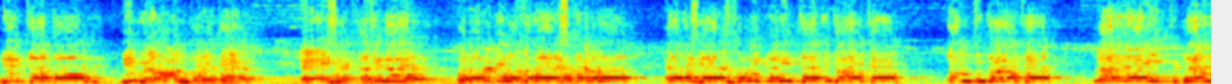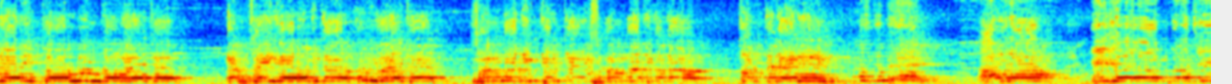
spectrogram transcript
নির্যাতন, নিপীড়ন করেছে। এই শেখ হাসিনার হয়েছে নারীদের নারীদের ইজ্জত লুণ্ঠন হয়েছে, ব্যবসায়ীদের অধিকার ক্ষুণ্ণ হয়েছে, সাংবাদিকদেরকে সাংবাদিকতা করতে দেয়নি। আমরা বিজয় লাভ করেছি,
